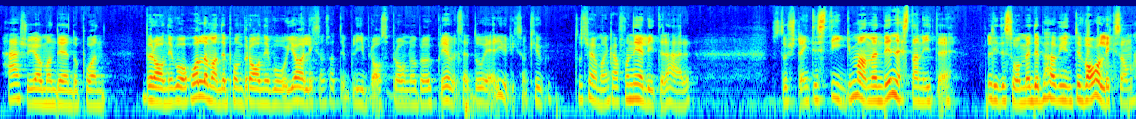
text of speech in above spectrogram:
här så gör man det ändå på en bra nivå. Håller man det på en bra nivå och gör liksom så att det blir bra språng och bra upplevelser, då är det ju liksom kul. Då tror jag man kan få ner lite det här största, inte stigman, men det är nästan lite, lite så. Men det behöver ju inte vara liksom,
